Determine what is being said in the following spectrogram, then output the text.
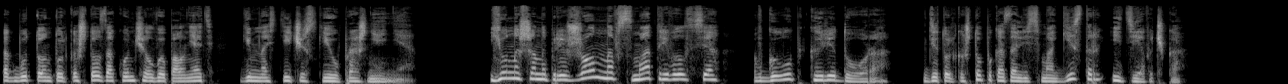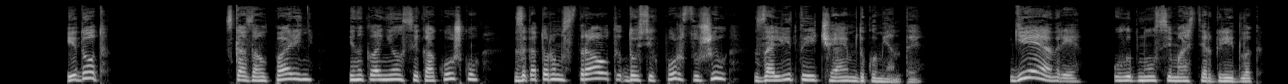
как будто он только что закончил выполнять гимнастические упражнения. Юноша напряженно всматривался вглубь коридора, где только что показались магистр и девочка. «Идут!» — сказал парень и наклонился к окошку, за которым Страут до сих пор сушил залитые чаем документы. «Генри!» — улыбнулся мастер Гридлок.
